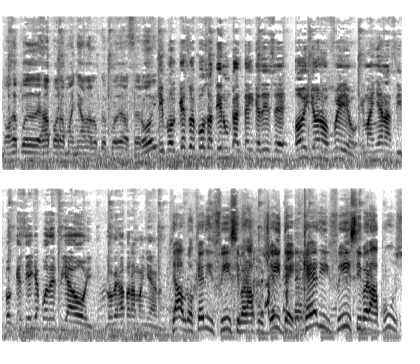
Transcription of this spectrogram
No se puede dejar para mañana lo que puede hacer hoy. ¿Y por qué su esposa tiene un cartel que dice, hoy yo no fío y mañana sí? Porque si ella puede fiar hoy, lo deja para mañana. Diablo, qué difícil me la pusiste. Qué difícil me la puse.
